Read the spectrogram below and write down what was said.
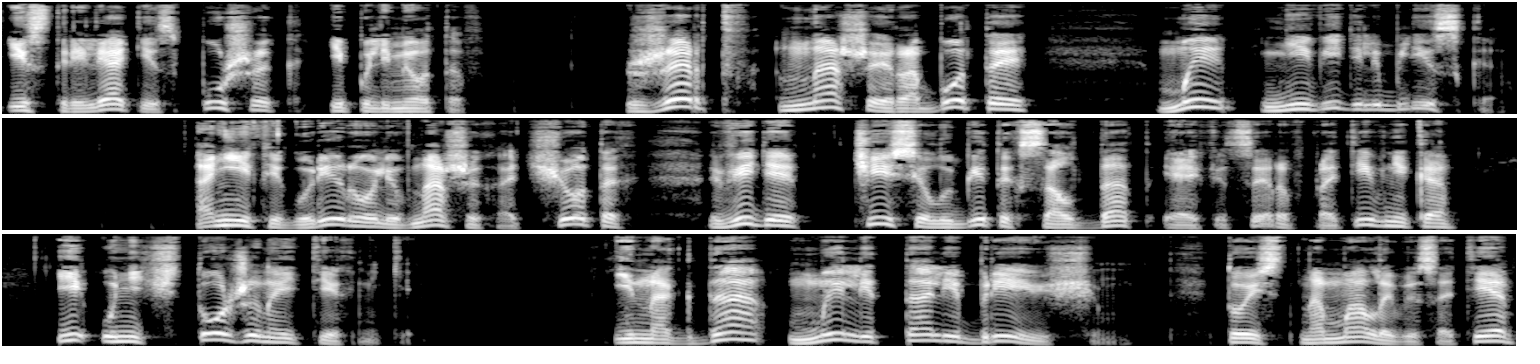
и стрелять из пушек и пулеметов. Жертв нашей работы мы не видели близко. Они фигурировали в наших отчетах в виде чисел убитых солдат и офицеров противника и уничтоженной техники. Иногда мы летали бреющим, то есть на малой высоте,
